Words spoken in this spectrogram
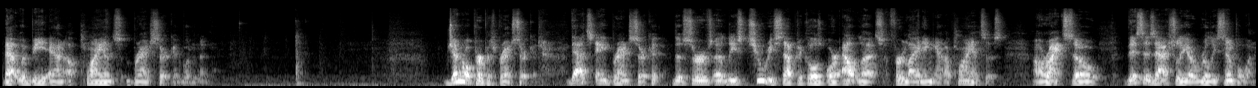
that would be an appliance branch circuit, wouldn't it? General purpose branch circuit. That's a branch circuit that serves at least two receptacles or outlets for lighting and appliances. All right, so this is actually a really simple one.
